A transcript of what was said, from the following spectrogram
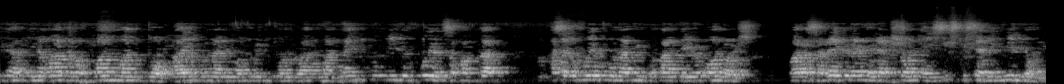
in a, in a matter of one month po. Ayaw po namin ma-print po one month. 92 million po yun sapagkat ang kasalukuyan po natin importante your honors para sa regular election ay 67 million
